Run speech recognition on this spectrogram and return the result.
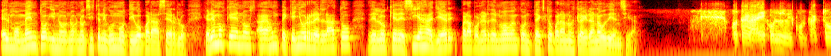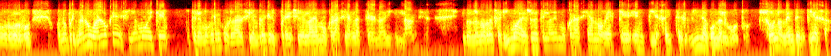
el momento y no, no, existe ningún motivo para hacerlo. Queremos que nos hagas un pequeño relato de lo que decías ayer para poner de nuevo en contexto para nuestra gran audiencia. Pues te agradezco el contacto, Rodolfo. Bueno, en primer lugar, lo que decíamos es que tenemos que recordar siempre que el precio de la democracia es la eterna vigilancia. Y cuando nos referimos a eso es que la democracia no es que empieza y termina con el voto, solamente empieza.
